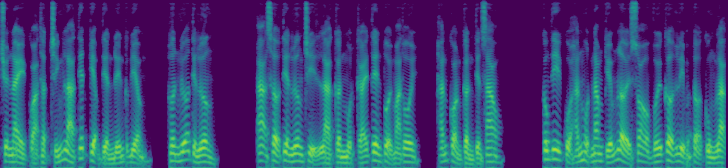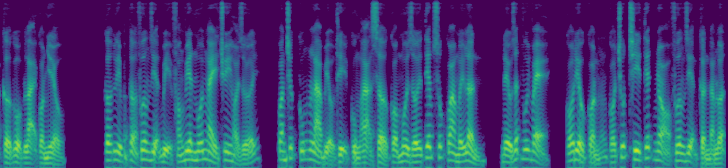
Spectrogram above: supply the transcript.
chuyện này quả thật chính là tiết kiệm tiền đến cực điểm, hơn nữa tiền lương. Ạ sở tiền lương chỉ là cần một cái tên tuổi mà thôi, hắn còn cần tiền sao? Công ty của hắn một năm kiếm lời so với cờ lịp tợ cùng là cờ gộp lại còn nhiều. Cờ lịp tợ phương diện bị phóng viên mỗi ngày truy hỏi dưới, quan chức cũng là biểu thị cùng ạ sở có môi giới tiếp xúc qua mấy lần, đều rất vui vẻ có điều còn có chút chi tiết nhỏ phương diện cần đàm luận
